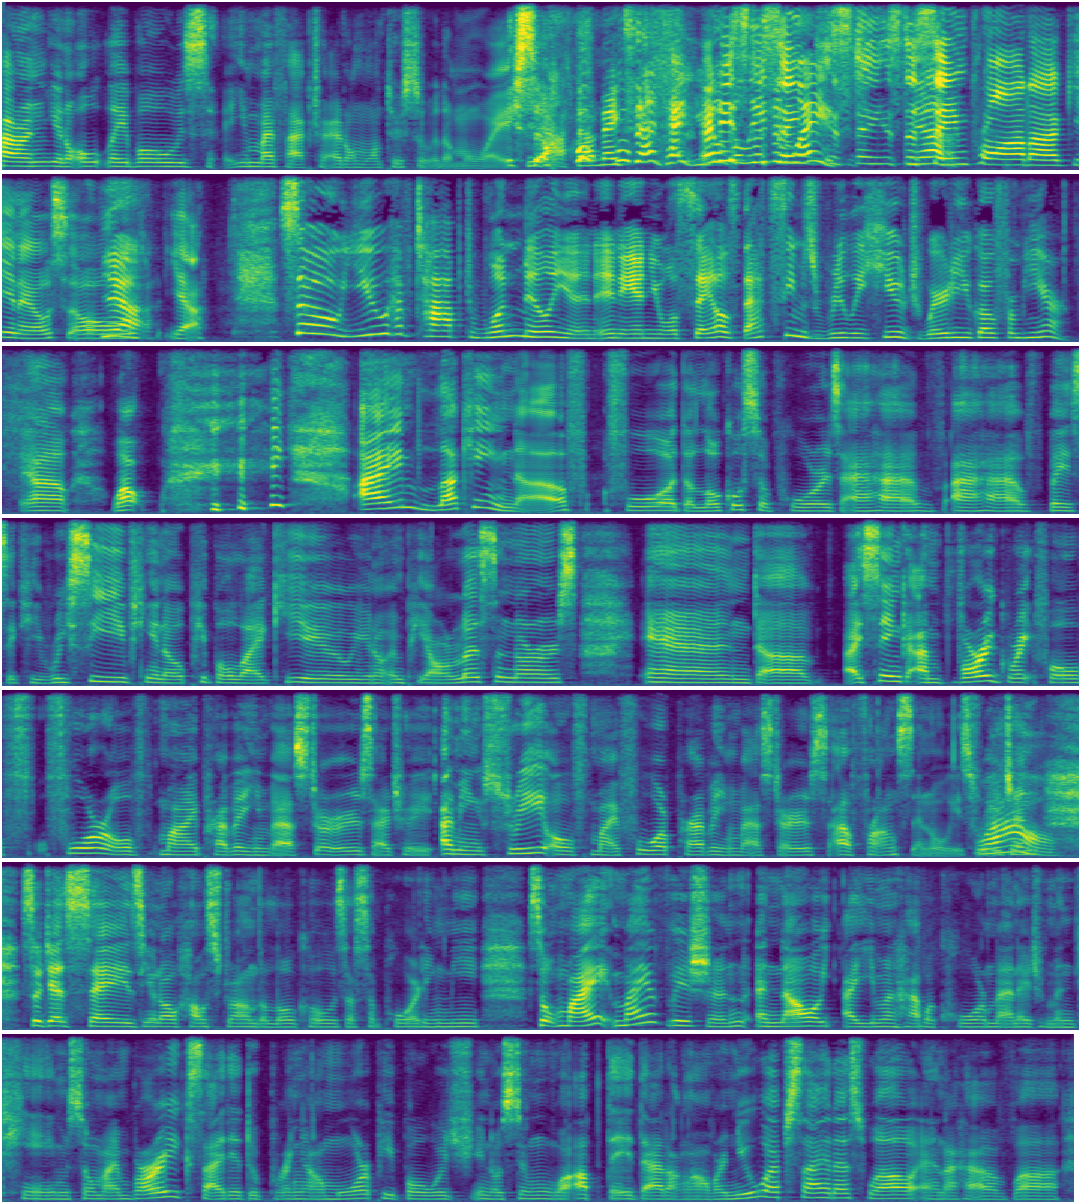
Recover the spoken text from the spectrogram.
current you know old labels in my factory. I don't want to throw them away. So. Yeah, that makes sense. Hey, you and don't it's believe the same, in waste. It's the, it's the Yeah. same product, you know. So Yeah. yeah. So you have topped one million in annual sales. That seems really huge. Where do you go from here? Uh, well, I'm lucky enough for the local supports I have. I have basically received, you know, people like you, you know, NPR listeners, and uh, I think I'm very grateful. F- four of my private investors, actually, I mean, three of my four private investors are from St. Louis Wow. region. So just says, you know, how strong the locals are supporting me. So my my vision, and now I even have a core management team. So I'm very excited to bring on more people, which you know soon we'll update that on our new website as well. And I have a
